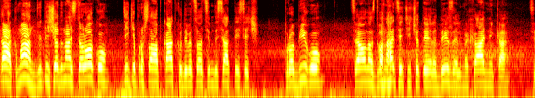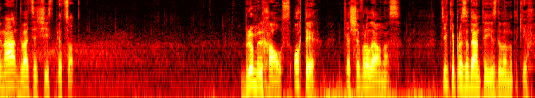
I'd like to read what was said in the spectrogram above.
Так, ман 2011 року тільки пройшла обкатку 970 тисяч пробігу. Це у нас 12,4 дизель, механіка. Ціна 26 500. Брюмельхаус. Ох ти, яке шевроле у нас. Тільки президенти їздили на таких.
